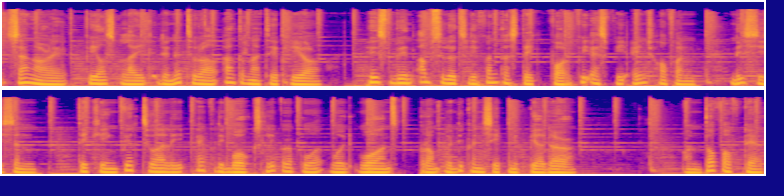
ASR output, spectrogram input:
Sangare feels like the natural alternative here. He's been absolutely fantastic for PSV Eindhoven this season, taking virtually every box Liverpool would want from a defensive midfielder. On top of that,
